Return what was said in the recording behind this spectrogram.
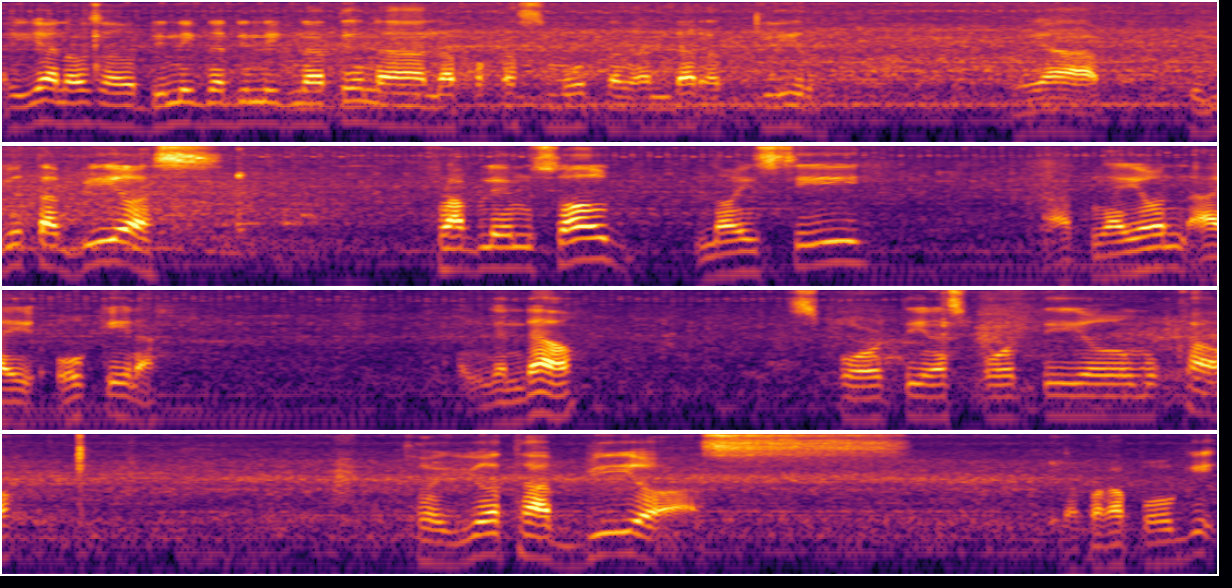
Ayan oh, so dinig na dinig natin na napaka-smooth ng andar at clear. Kaya Toyota Vios problem solved, noisy at ngayon ay okay na. Ang ganda oh. Sporty na sporty yung mukha oh. Toyota Vios. Napaka-pogi.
